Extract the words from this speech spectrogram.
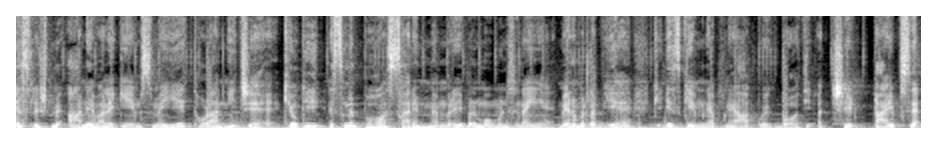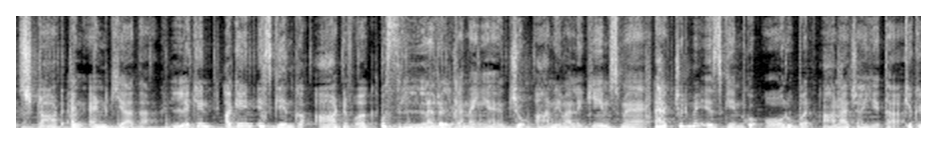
इस लिस्ट में आने वाले गेम्स में ये थोड़ा नीचे है। क्योंकि इसमें बहुत सारे मेमोरेबल मोमेंट्स नहीं है। मेरा मतलब ये है कि इस गेम ने अपने आप को एक बहुत ही अच्छे टाइप से स्टार्ट एंड एंड किया था। लेकिन अगेन इस गेम का आर्ट वर्क उस लेवल का नहीं है जो आने वाले गेम्स में है। एक्चुअल में इस गेम को और ऊपर आना चाहिए था, क्योंकि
